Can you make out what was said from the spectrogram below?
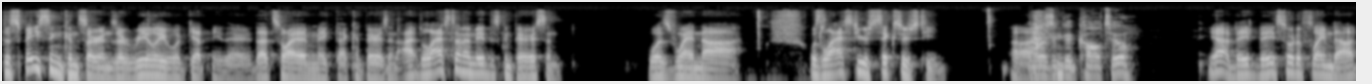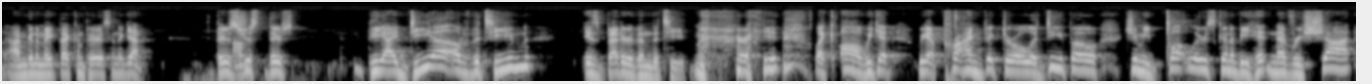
the spacing concerns are really what get me there. That's why I make that comparison. I, the last time I made this comparison was when uh was last year's Sixers team. Uh, That was a good call too. Yeah, they they sort of flamed out. I'm going to make that comparison again. There's Um, just there's the idea of the team is better than the team, right? Like, oh, we get we got prime Victor Oladipo, Jimmy Butler's going to be hitting every shot,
